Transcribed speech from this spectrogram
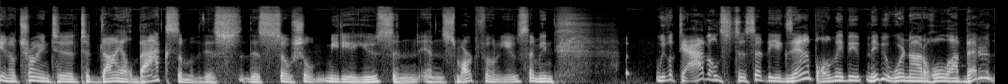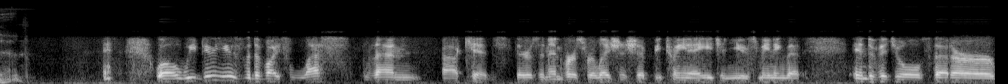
you know, trying to to dial back some of this this social media use and and smartphone use. I mean, we look to adults to set the example. Maybe maybe we're not a whole lot better then. Well, we do use the device less than uh, kids. There's an inverse relationship between age and use, meaning that individuals that are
